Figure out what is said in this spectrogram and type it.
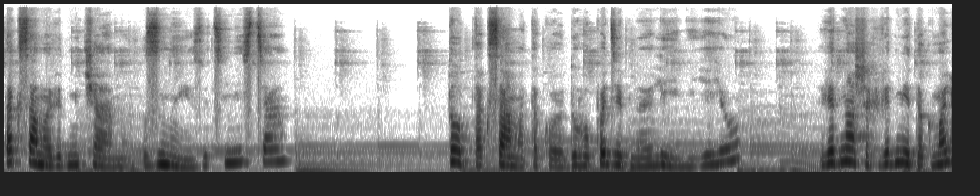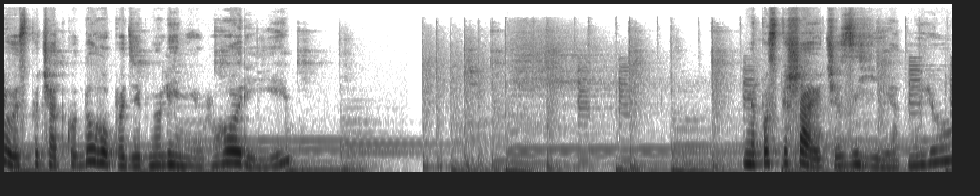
Так само відмічаємо знизу ці місця. Тут так само такою дугоподібною лінією. Від наших відміток малюю спочатку дугоподібну лінію вгорі. Не поспішаючи з'єдную.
